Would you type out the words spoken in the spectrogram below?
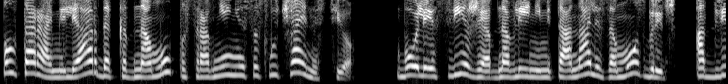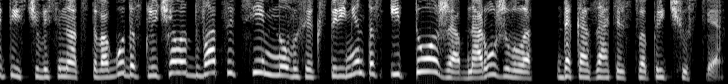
полтора миллиарда к одному по сравнению со случайностью. Более свежее обновление метаанализа Мосбридж от 2018 года включало 27 новых экспериментов и тоже обнаруживало доказательства предчувствия.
